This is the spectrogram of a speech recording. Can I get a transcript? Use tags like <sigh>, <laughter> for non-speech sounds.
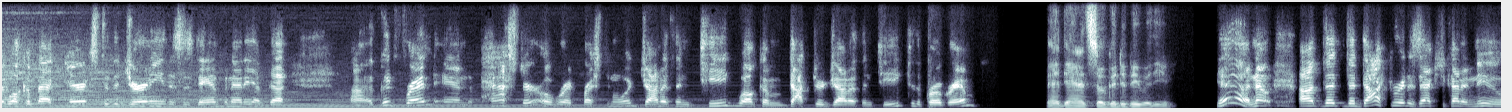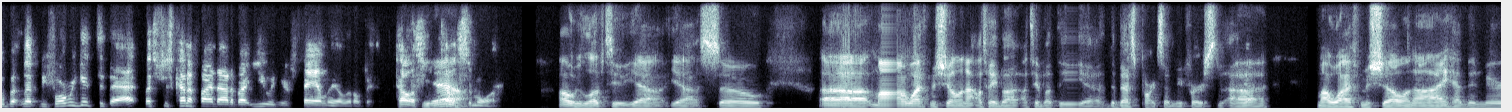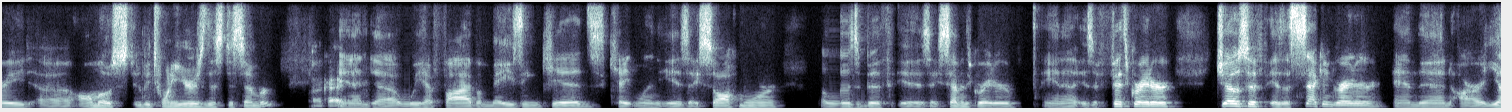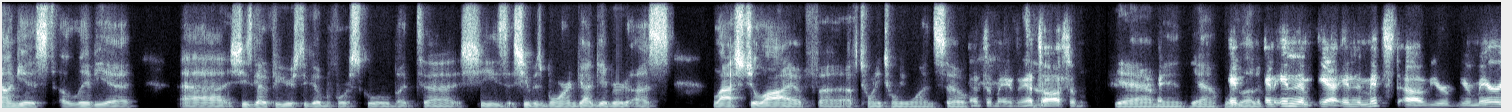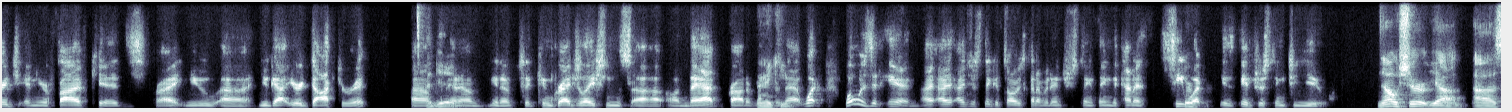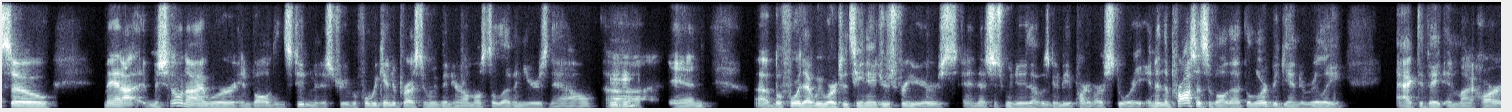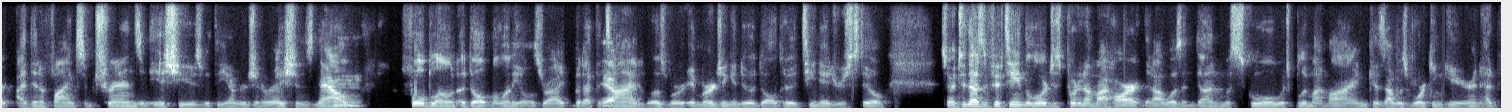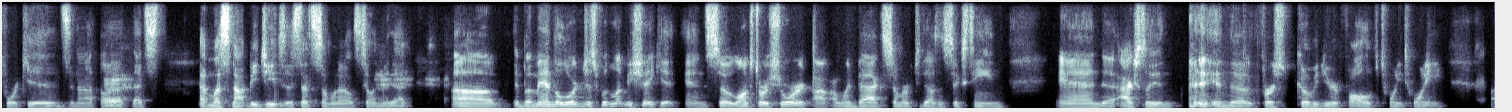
right, welcome back, parents, to the journey. This is Dan Panetti. I've got uh, a good friend and pastor over at Prestonwood, Jonathan Teague. Welcome, Dr. Jonathan Teague, to the program. Yeah, Dan, it's so good to be with you. Yeah, now uh, the the doctorate is actually kind of new, but let before we get to that, let's just kind of find out about you and your family a little bit. Tell us, yeah. tell us some more. Oh, we'd love to. Yeah, yeah. So, uh, my wife Michelle and I, I'll tell you about I'll tell you about the uh, the best parts of me first. Uh, yeah. My wife Michelle and I have been married uh, almost it'll be 20 years this December. Okay. And uh, we have five amazing kids. Caitlin is a sophomore. Elizabeth is a seventh grader. Anna is a fifth grader. Joseph is a second grader. And then our youngest, Olivia, uh, she's got a few years to go before school, but uh, she's she was born. God gave her to us last July of uh, of 2021. So that's amazing. That's awesome. Yeah, man. Yeah, we and, love it. And in the yeah, in the midst of your your marriage and your five kids, right? You uh, you got your doctorate. Um, I did. And um, you know, so congratulations uh, on that. Proud of you for that. What what was it in? I, I, I just think it's always kind of an interesting thing to kind of see sure. what is interesting to you. No, sure, yeah. Uh, so, man, I, Michelle and I were involved in student ministry before we came to Preston. We've been here almost eleven years now, mm-hmm. uh, and uh, before that, we worked with teenagers for years, and that's just we knew that was going to be a part of our story. And in the process of all that, the Lord began to really activate in my heart, identifying some trends and issues with the younger generations. Now, mm. full blown adult millennials, right? But at the yep. time, those were emerging into adulthood, teenagers still. So in 2015, the Lord just put it on my heart that I wasn't done with school, which blew my mind because I was working here and had four kids, and I thought yeah. that's that must not be Jesus. That's someone else telling me that. Uh, but man, the Lord just wouldn't let me shake it. And so, long story short, I, I went back summer of 2016, and uh, actually in, <clears throat> in, the first COVID year, fall of 2020,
